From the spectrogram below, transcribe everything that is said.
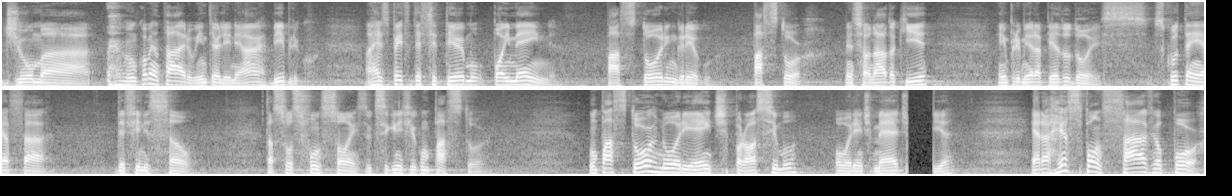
de uma, um comentário interlinear bíblico a respeito desse termo poimen, pastor em grego, pastor, mencionado aqui em 1 Pedro 2. Escutem essa definição das suas funções, do que significa um pastor. Um pastor no Oriente Próximo, ou Oriente Médio, era responsável por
